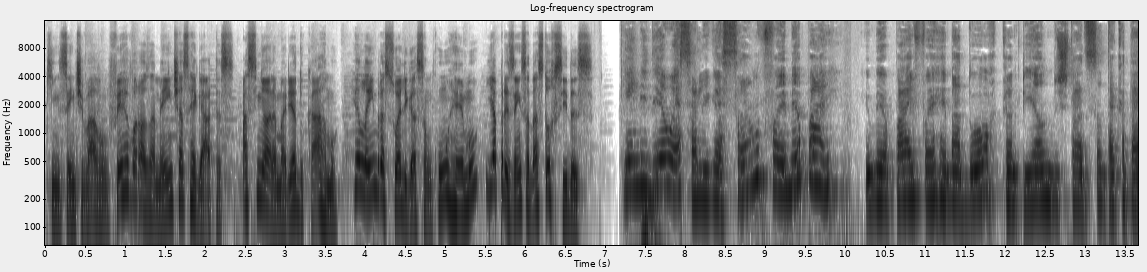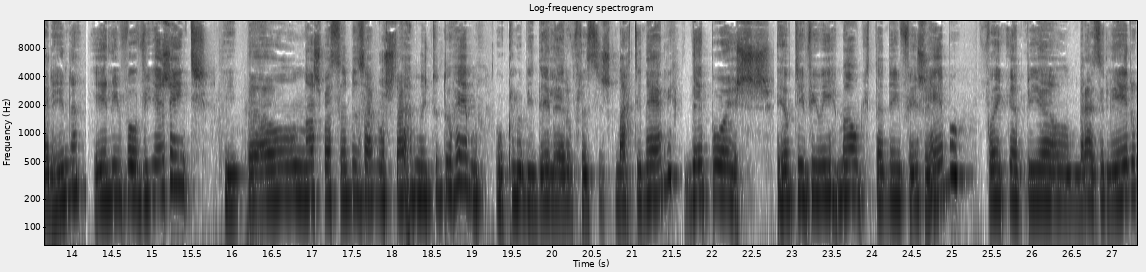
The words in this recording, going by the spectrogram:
que incentivavam fervorosamente as regatas. A senhora Maria do Carmo relembra sua ligação com o remo e a presença das torcidas. Quem me deu essa ligação foi meu pai. O meu pai foi remador, campeão do estado de Santa Catarina. Ele envolvia gente. Então, nós passamos a gostar muito do remo. O clube dele era o Francisco Martinelli. Depois, eu tive um irmão que também fez remo foi campeão brasileiro,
